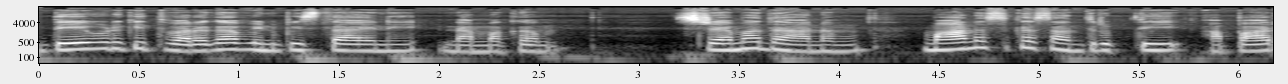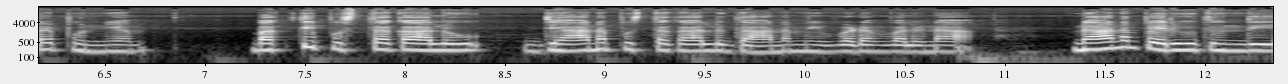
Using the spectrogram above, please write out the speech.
దేవుడికి త్వరగా వినిపిస్తాయని నమ్మకం. శ్రమదానం మానసిక సంతృప్తి అపార పుణ్యం భక్తి పుస్తకాలు ధ్యాన పుస్తకాలు దానం ఇవ్వడం వలన జ్ఞానం పెరుగుతుంది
